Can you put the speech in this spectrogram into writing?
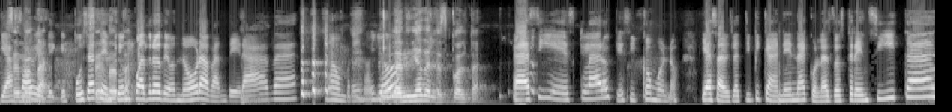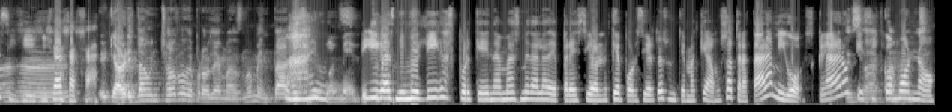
ya Se sabes, nota, de que puse se atención, nota. cuadro de honor, abanderada. No, hombre, no, yo. La niña de la escolta. Así es, claro que sí, cómo no. Ya sabes, la típica nena con las dos trencitas y jajaja. Y que ahorita un chorro de problemas, ¿no? Mentales. Ay, ni me digas, ni me digas, porque nada más me da la depresión, que por cierto es un tema que vamos a tratar, amigos. Claro que sí, cómo no.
